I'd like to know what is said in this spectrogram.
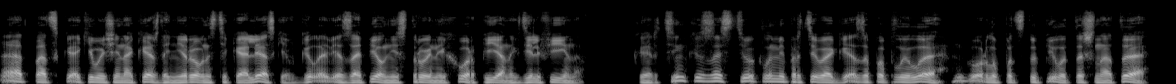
от подскакивающей на каждой неровности коляски в голове запел нестройный хор пьяных дельфинов. Картинка за стеклами противогаза поплыла, горлу подступила тошнота,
